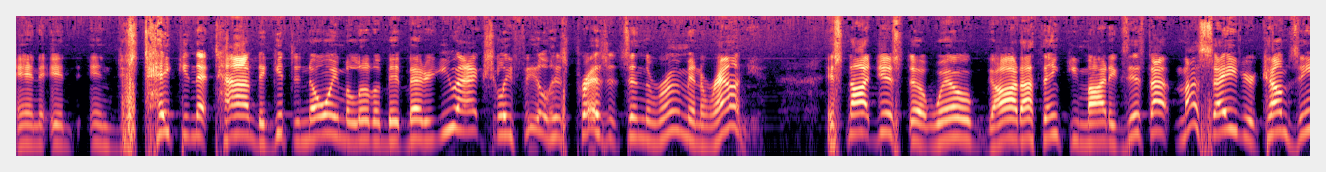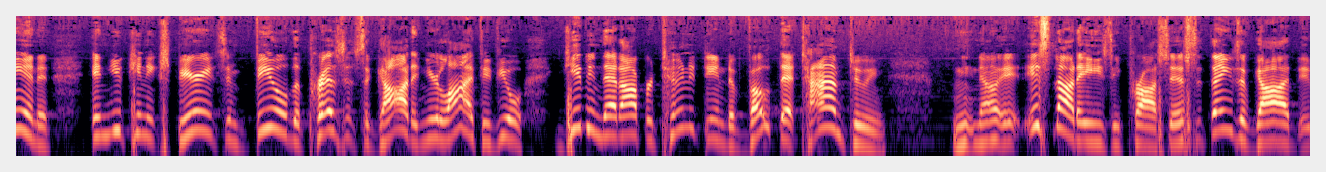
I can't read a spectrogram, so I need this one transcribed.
and, and, and just taking that time to get to know Him a little bit better, you actually feel His presence in the room and around you. It's not just, uh, well, God, I think you might exist. I, my Savior comes in and, and you can experience and feel the presence of God in your life if you'll give Him that opportunity and devote that time to Him. You know, it, it's not an easy process. The things of God, eh,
